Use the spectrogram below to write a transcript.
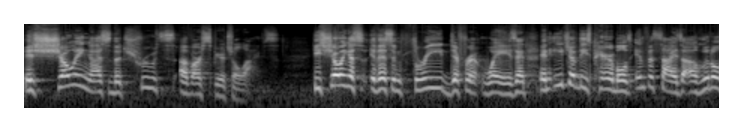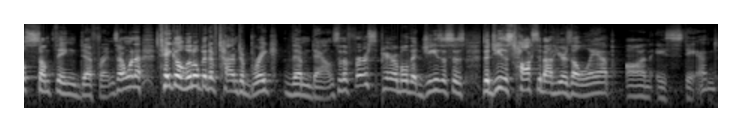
is showing us the truths of our spiritual lives. He's showing us this in three different ways, and, and each of these parables emphasize a little something different. So I want to take a little bit of time to break them down. So the first parable that Jesus is that Jesus talks about here is a lamp on a stand.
